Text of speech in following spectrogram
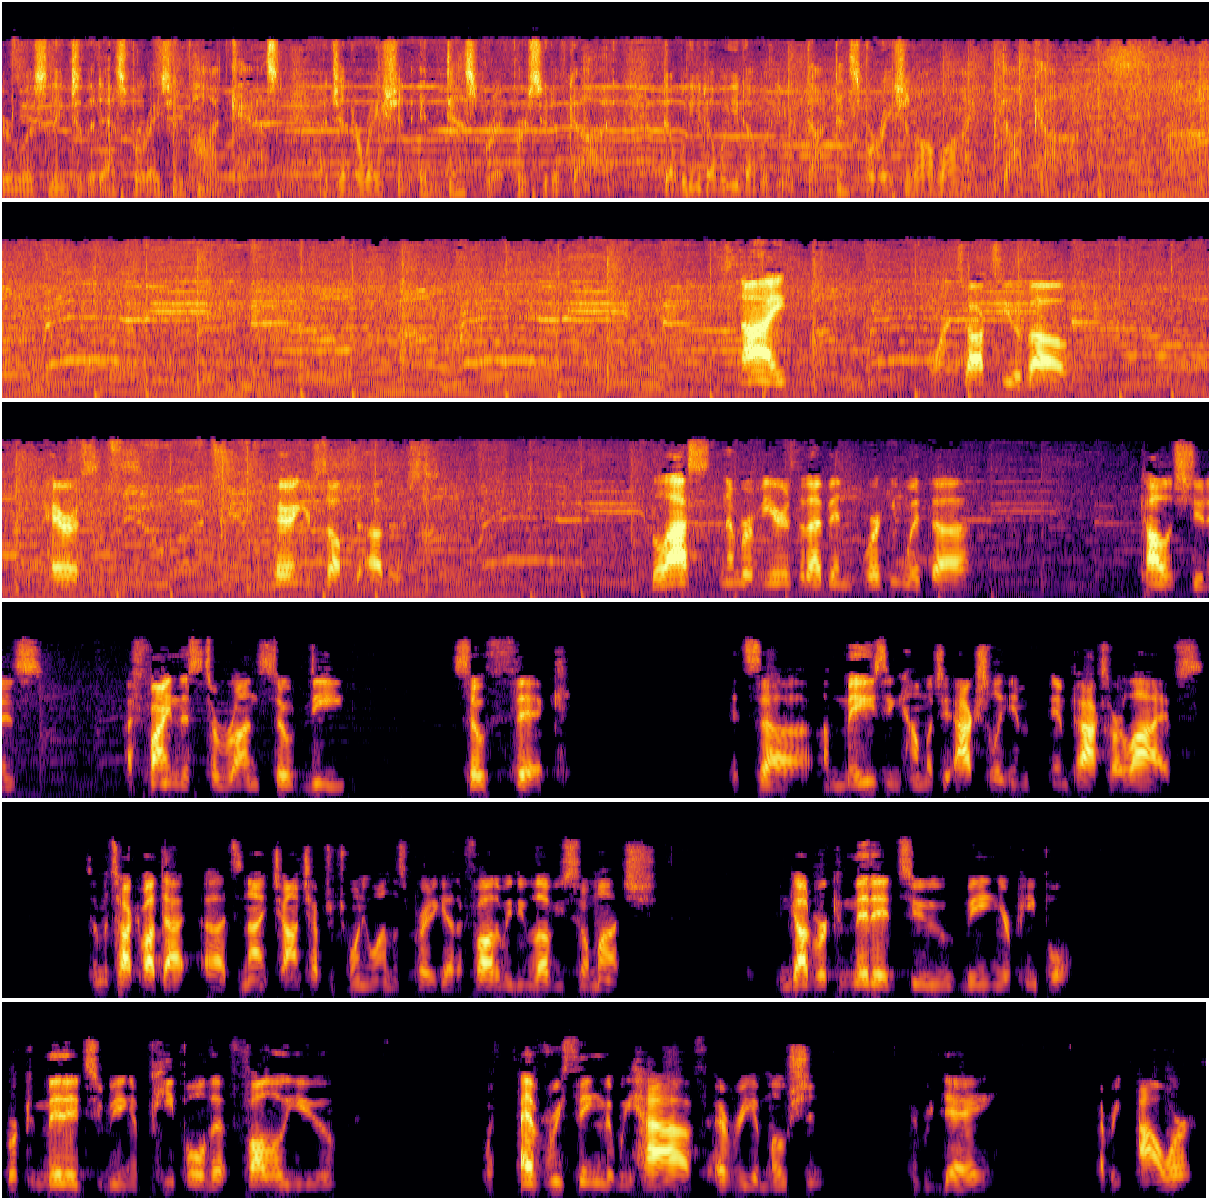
You're listening to the Desperation Podcast, a generation in desperate pursuit of God. www.desperationonline.com. Tonight, I want to talk to you about comparisons, comparing yourself to others. The last number of years that I've been working with uh, college students, I find this to run so deep, so thick. It's uh, amazing how much it actually Im- impacts our lives. So I'm going to talk about that uh, tonight. John chapter 21. Let's pray together. Father, we do love you so much. And God, we're committed to being your people. We're committed to being a people that follow you with everything that we have, every emotion, every day, every hour.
